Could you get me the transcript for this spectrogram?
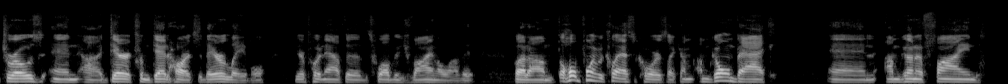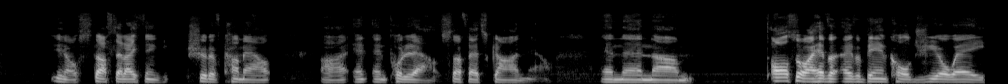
droz and uh, derek from dead hearts their label. They're putting out the, the 12 inch vinyl of it. But um, the whole point with classic core is like I'm, I'm going back and i'm gonna find you know stuff that i think should have come out uh, and and put it out. Stuff that's gone now. And then um, also I have a I have a band called GOA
